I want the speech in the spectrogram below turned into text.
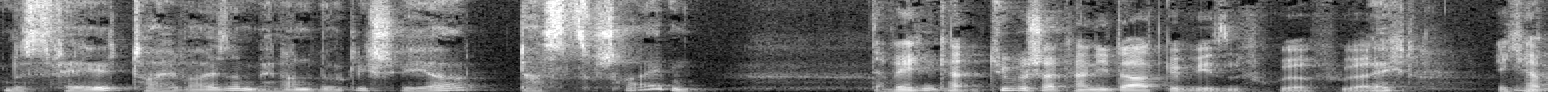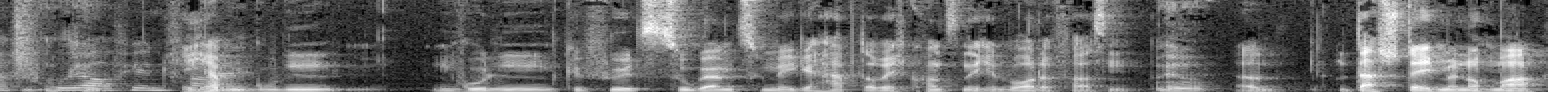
Und es fällt teilweise Männern wirklich schwer, das zu schreiben. Da wäre ich ein typischer Kandidat gewesen früher. früher. Echt? Ich habe ja, okay. Ich habe einen guten, einen guten Gefühlszugang zu mir gehabt, aber ich konnte es nicht in Worte fassen. Ja. Ähm, und das stelle ich mir nochmal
